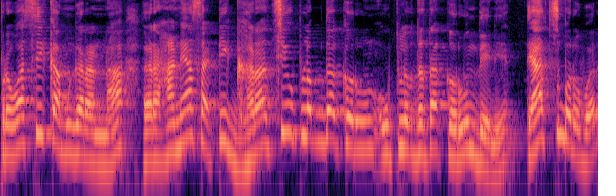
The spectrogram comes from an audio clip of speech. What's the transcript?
प्रवासी कामगारांना राहण्यासाठी घराची उपलब्ध करून उपलब्धता करून देणे. त्याच त्याचबरोबर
